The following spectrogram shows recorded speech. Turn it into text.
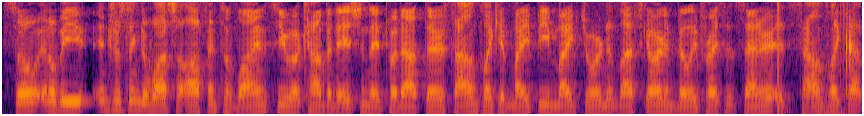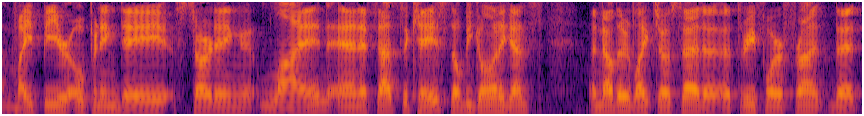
So it'll be interesting to watch the offensive line, see what combination they put out there. Sounds like it might be Mike Jordan at left guard and Billy Price at center. It sounds like that might be your opening day starting line. And if that's the case, they'll be going against another, like Joe said, a, a 3 4 front that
